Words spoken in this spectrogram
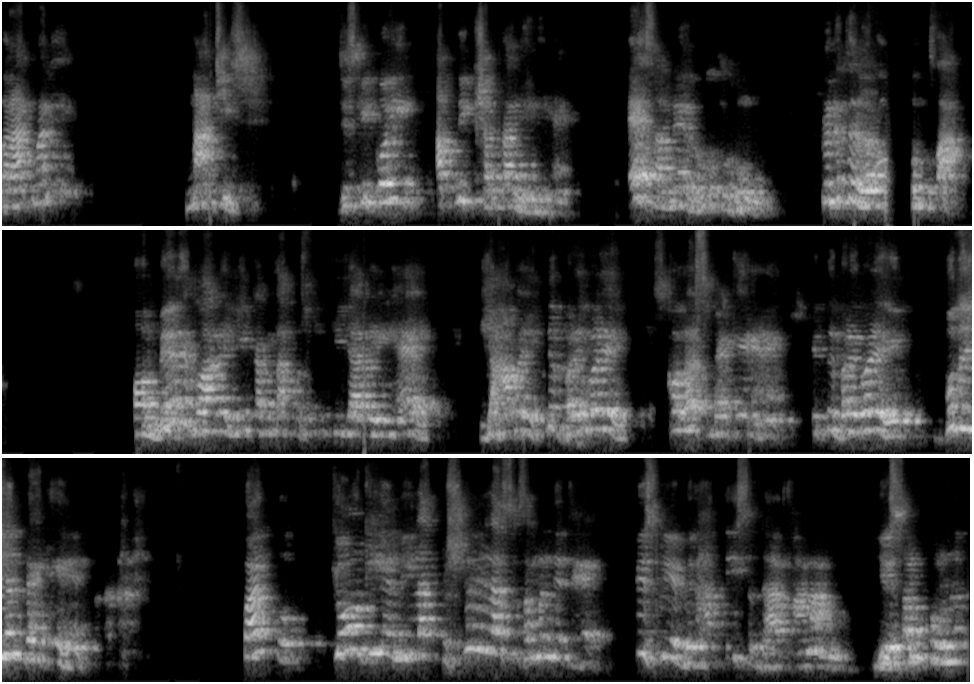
पराक माने नाचिस, जिसकी कोई अपनी क्षमता नहीं है। ऐसा मैं रूप हूँ, प्रकृति और मेरे द्वारा ये कविता प्रस्तुत की जा रही है। यहाँ पर इतने बड़े बड़े स्कॉलर्स बैठे हैं, इतने बड़े बड़े बुद्धजन बैठे हैं। परंतु क्योंकि ये लीला कृष्ण लीला से संबंधित है, इसलिए विधाती सिद्धार्थाना ये संपूर्ण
